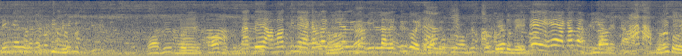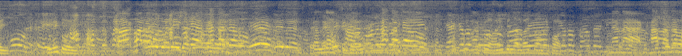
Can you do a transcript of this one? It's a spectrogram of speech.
সিঙ্গেল নাতে আমার দিনে এক হাজার লইলো বিল্লালের দিন কই টিয়া লইলো? কই তুমি এই এক হাজার লইলো। তুমি কই তুমি কই। কাল না যাও। আসো আমি বিলাল ভাই দোকানে পর না না খাতা দাও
